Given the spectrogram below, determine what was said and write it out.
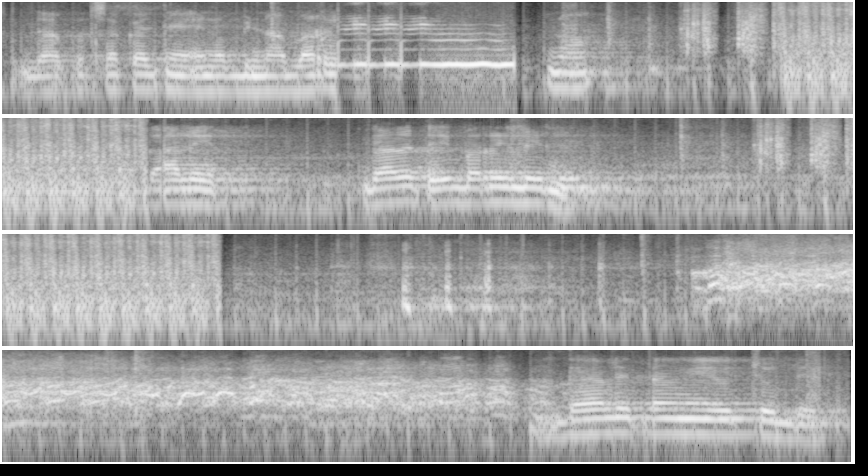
So, dapat sa kanya ano binabari. No? Galit. Galit ay barilin. Nagalit ang YouTube eh.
